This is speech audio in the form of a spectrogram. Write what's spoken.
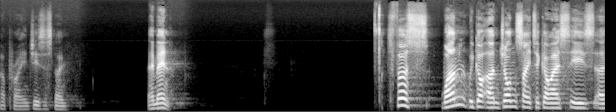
I pray, in Jesus' name. Amen. Verse 1, we got um, John saying to Gaius, he's, uh,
